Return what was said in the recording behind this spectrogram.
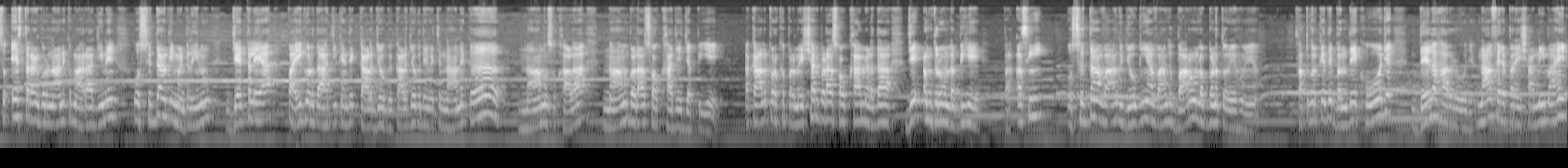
ਸੋ ਇਸ ਤਰ੍ਹਾਂ ਗੁਰੂ ਨਾਨਕ ਮਹਾਰਾਜ ਜੀ ਨੇ ਉਹ ਸਿੱਧਾਂ ਦੀ ਮੰਡਲੀ ਨੂੰ ਜਿੱਤ ਲਿਆ। ਭਾਈ ਗੁਰਦਾਸ ਜੀ ਕਹਿੰਦੇ, ਕਲਯੁਗ ਕਲਯੁਗ ਦੇ ਵਿੱਚ ਨਾਨਕ, ਨਾਮ ਸੁਖਾਲਾ, ਨਾਮ ਬੜਾ ਸੌਖਾ ਜੇ ਜਪੀਏ। ਅਕਾਲ ਪੁਰਖ ਪਰਮੇਸ਼ਰ ਬੜਾ ਸੌਖਾ ਮਿਲਦਾ ਜੇ ਅੰਦਰੋਂ ਲੱਭੀਏ। ਪਰ ਅਸੀਂ ਉਹ ਸਿੱਧਾਂ ਵਾਂਗ, ਜੋਗੀਆਂ ਵਾਂਗ ਬਾਹਰੋਂ ਲੱਭਣ ਤੁਰੇ ਹੋਏ ਆ। ਸਤਿਗੁਰ ਕਹਿੰਦੇ, ਬੰਦੇ ਖੋਜ, ਦਿਲ ਹਰ ਰੋਜ਼। ਨਾ ਫਿਰ ਪਰੇਸ਼ਾਨੀ ਮਾਹੇ,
